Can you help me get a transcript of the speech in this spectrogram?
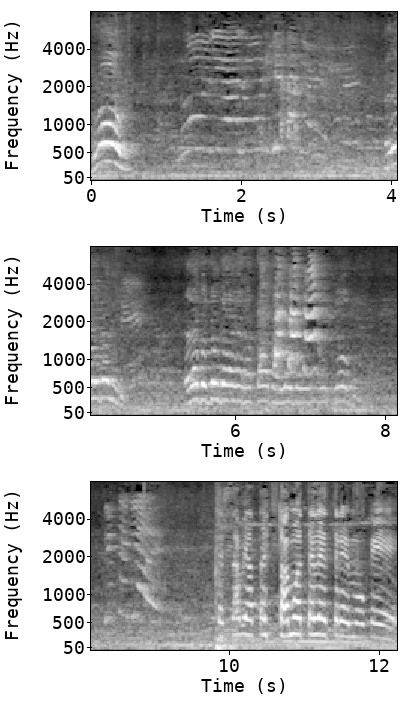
¡Flor! Cuestión de la garrapata. Usted sabe, hasta estamos hasta el extremo que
